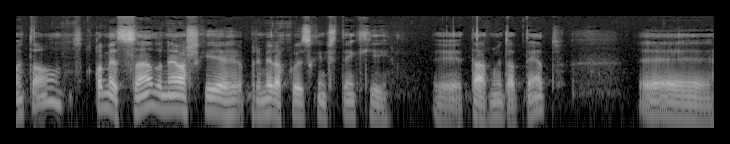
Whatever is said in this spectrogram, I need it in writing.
Bom, então, começando, né, eu acho que a primeira coisa que a gente tem que estar é, muito atento é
